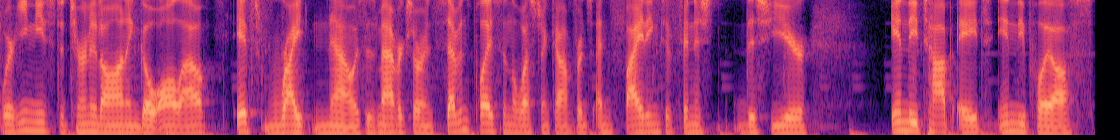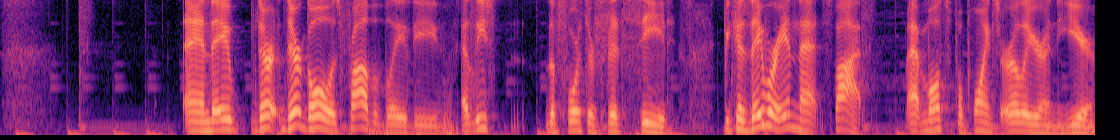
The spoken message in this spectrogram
where he needs to turn it on and go all out, it's right now, as his Mavericks are in seventh place in the Western Conference and fighting to finish this year in the top eight in the playoffs. And they their their goal is probably the at least the fourth or fifth seed because they were in that spot at multiple points earlier in the year.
